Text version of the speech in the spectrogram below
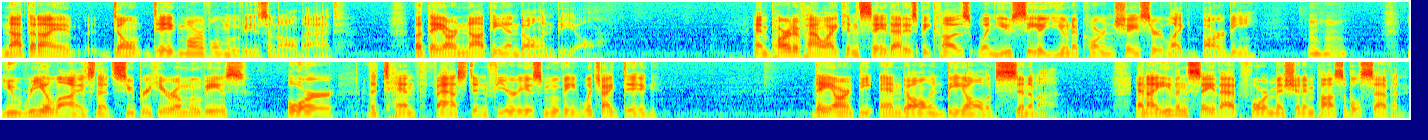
Not that I don't dig Marvel movies and all that, but they are not the end all and be all. And part of how I can say that is because when you see a unicorn chaser like Barbie, mm-hmm. you realize that superhero movies or the 10th Fast and Furious movie, which I dig, they aren't the end all and be all of cinema. And I even say that for Mission Impossible 7,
